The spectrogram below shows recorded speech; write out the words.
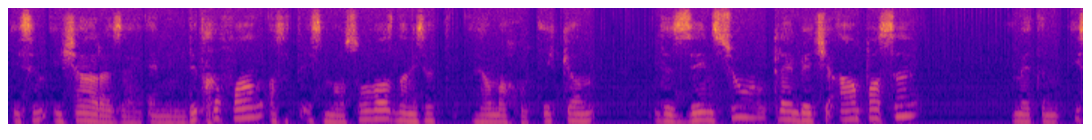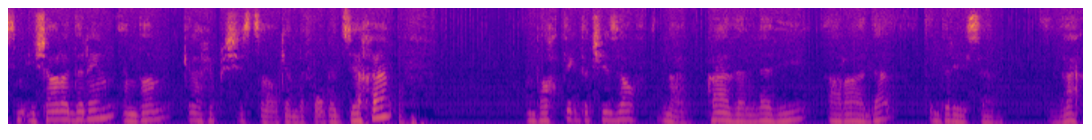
ism ishara zijn. En in dit geval, als het ism mausul was, dan is het helemaal goed. Ik kan de zin zo een klein beetje aanpassen met een ism ishara erin en dan krijg je precies hetzelfde. Je kan bijvoorbeeld zeggen, Wacht ik dat je zelf, nou, qada alladhi arada tadrisan. Ja,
